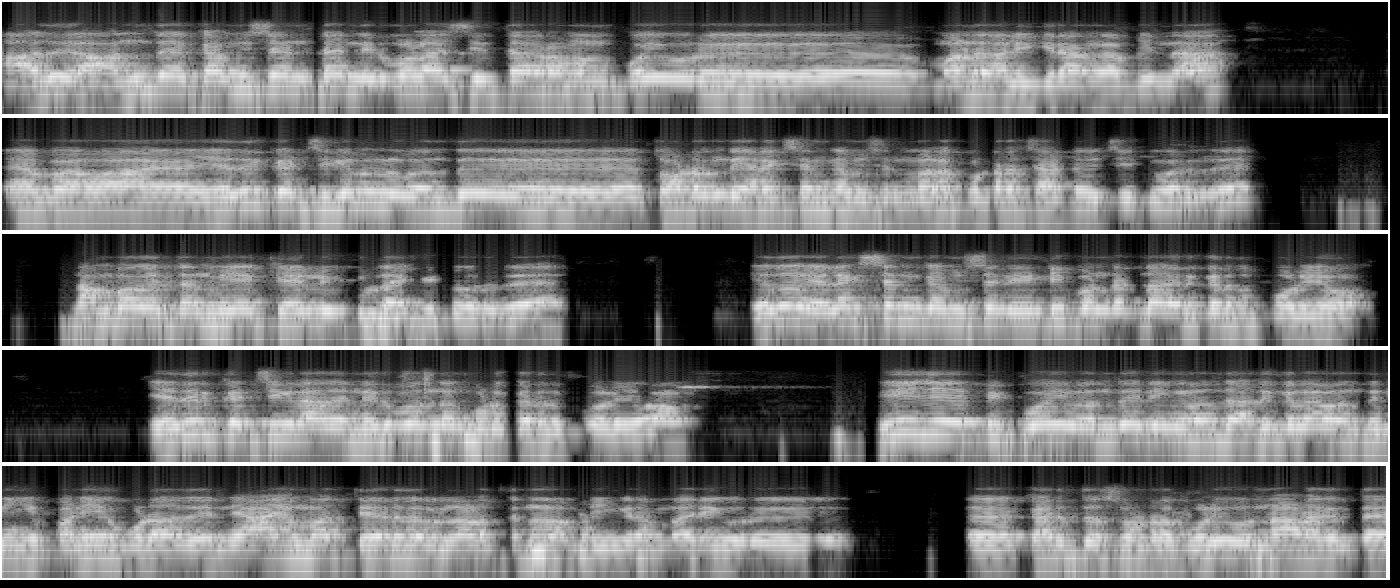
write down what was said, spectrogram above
அது அந்த கமிஷன்ட்ட நிர்மலா சீதாராமன் போய் ஒரு மனு அளிக்கிறாங்க அப்படின்னா இப்ப எதிர்கட்சிகள் எதிர்க்கட்சிகள் வந்து தொடர்ந்து எலெக்ஷன் கமிஷன் மேல குற்றச்சாட்டு வச்சுட்டு வருது. நம்பகத்தன்மையை கேள்விக்குள்ளாக்கிட்டு வருது. ஏதோ எலெக்ஷன் கமிஷன் இண்டிபெண்டா இருக்கிறது போலயும் எதிர்க்கட்சிகள் அதை நிர்பந்தம் கொடுக்கறது போலயும் பிஜேபி போய் வந்து நீங்க வந்து அதுக்கெல்லாம் வந்து நீங்க பணியக்கூடாது நியாயமா தேர்தல் நடத்தணும் அப்படிங்கிற மாதிரி ஒரு கருத்தை சொல்ற போலி ஒரு நாடகத்தை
